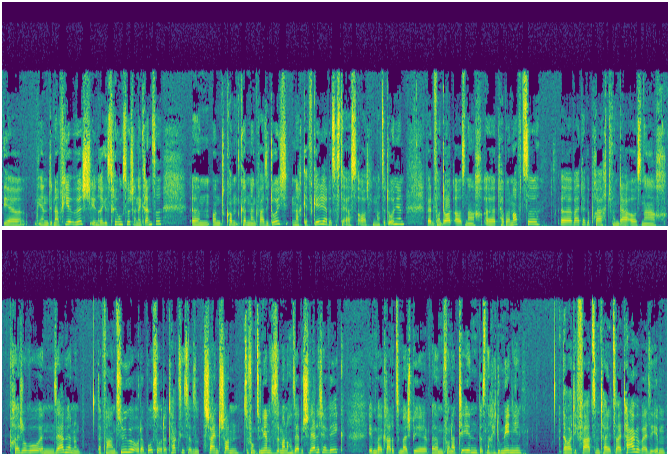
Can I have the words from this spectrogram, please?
ihr, ihren DIN A4-Wisch, ihren Registrierungswisch an der Grenze ähm, und kommen, können dann quasi durch nach Gevgelia, das ist der erste Ort in Mazedonien, werden von dort aus nach äh, Tabanovce äh, weitergebracht, von da aus nach Prešovo in Serbien und da fahren Züge oder Busse oder Taxis. Also es scheint schon zu funktionieren. Es ist immer noch ein sehr beschwerlicher Weg, eben weil gerade zum Beispiel ähm, von Athen bis nach Idomeni dauert die Fahrt zum Teil zwei Tage, weil sie eben,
